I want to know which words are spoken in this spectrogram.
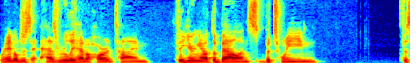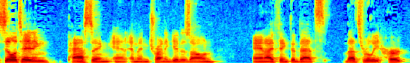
Randle just has really had a hard time figuring out the balance between facilitating, passing, and, and then trying to get his own. And I think that that's that's really hurt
